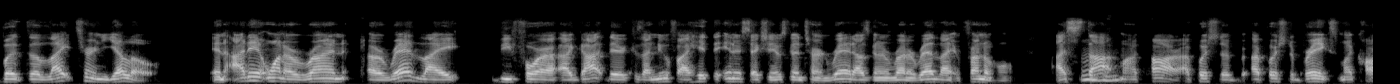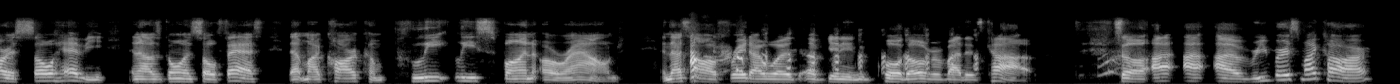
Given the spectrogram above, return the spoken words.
but the light turned yellow, and I didn't want to run a red light before I got there because I knew if I hit the intersection, it was going to turn red. I was going to run a red light in front of him. I stopped mm-hmm. my car. I pushed the I pushed the brakes. My car is so heavy and I was going so fast that my car completely spun around. And that's how afraid I was of getting pulled over by this cop. So I, I, I reversed my car.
